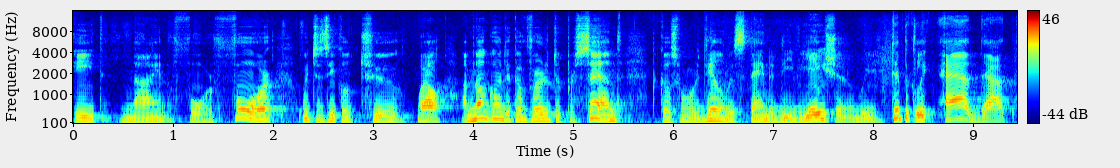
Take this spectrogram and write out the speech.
0.8944, which is equal to, well, I'm not going to convert it to percent because when we're dealing with standard deviation, we typically add that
